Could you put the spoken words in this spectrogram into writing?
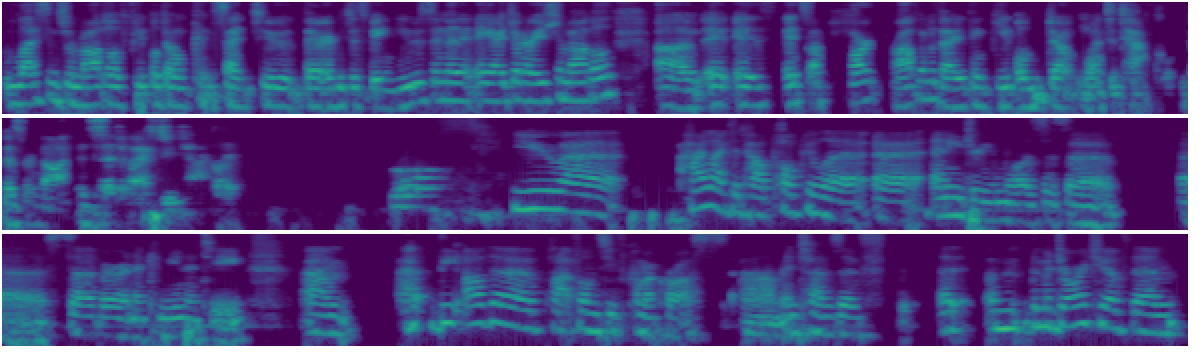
lessens your model if people don't consent to their images being used in an AI generation model. Um, it is it's a hard problem that I think people don't want to tackle because they're not incentivized to tackle it. You uh, highlighted how popular uh, AnyDream was as a, a, server and a community. Um, the other platforms you've come across um, in terms of uh, um, the majority of them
